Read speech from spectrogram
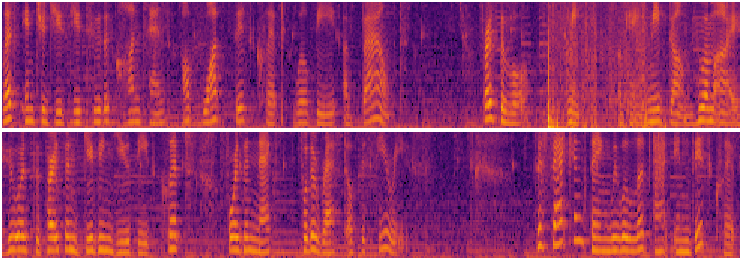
let's introduce you to the content of what this clip will be about. First of all, me. Okay, meet Dom. Who am I? Who is the person giving you these clips for the next, for the rest of the series? The second thing we will look at in this clip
